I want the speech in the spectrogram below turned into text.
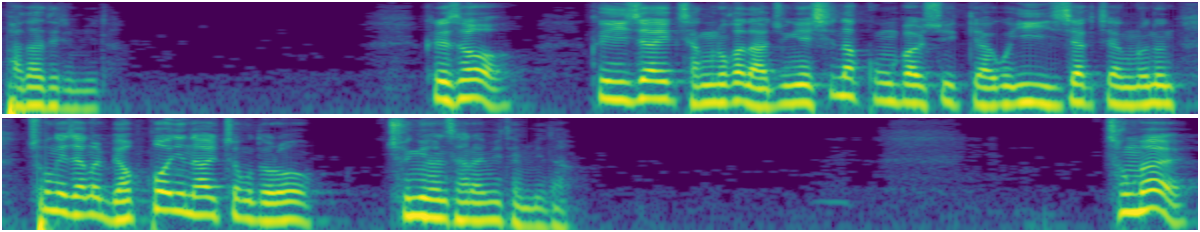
받아들입니다. 그래서 그 이자익 장로가 나중에 신학 공부할 수 있게 하고 이 이자익 장로는 총회장을 몇 번이나 할 정도로 중요한 사람이 됩니다. 정말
